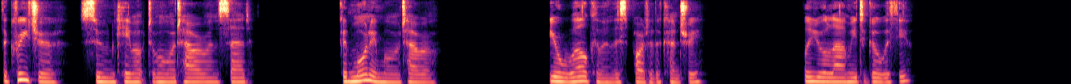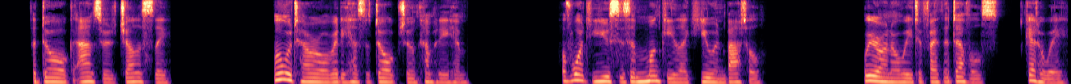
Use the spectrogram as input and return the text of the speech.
The creature soon came up to Momotaro and said, Good morning, Momotaro. You're welcome in this part of the country. Will you allow me to go with you? The dog answered jealously. Momotaro already has a dog to accompany him. Of what use is a monkey like you in battle? We are on our way to fight the devils. Get away.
